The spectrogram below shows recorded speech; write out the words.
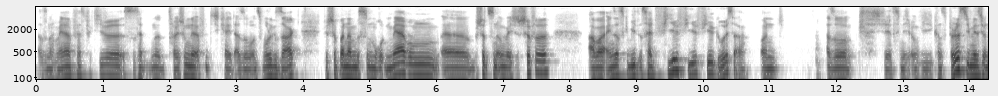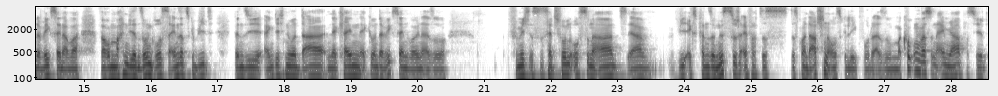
also nach meiner Perspektive ist das halt eine Täuschung der Öffentlichkeit. Also uns wurde gesagt, wir schippern da ein bisschen im Roten Meer rum, äh, beschützen irgendwelche Schiffe, aber Einsatzgebiet ist halt viel, viel, viel größer. Und also ich will jetzt nicht irgendwie conspiracy-mäßig unterwegs sein, aber warum machen die denn so ein großes Einsatzgebiet, wenn sie eigentlich nur da in der kleinen Ecke unterwegs sein wollen? Also für mich ist es halt schon auch so eine Art, ja, wie expansionistisch einfach das, das Mandat schon ausgelegt wurde. Also mal gucken, was in einem Jahr passiert.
